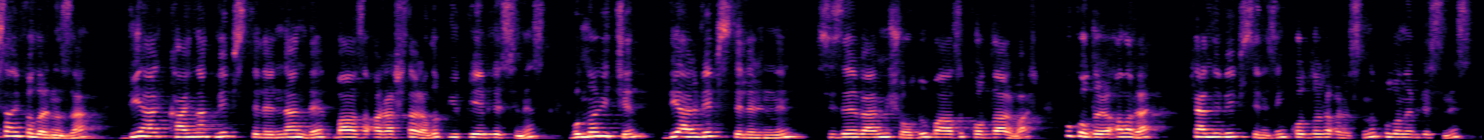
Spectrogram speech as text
sayfalarınıza diğer kaynak web sitelerinden de bazı araçlar alıp yükleyebilirsiniz. Bunlar için diğer web sitelerinin size vermiş olduğu bazı kodlar var. Bu kodları alarak kendi web sitenizin kodları arasında kullanabilirsiniz.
